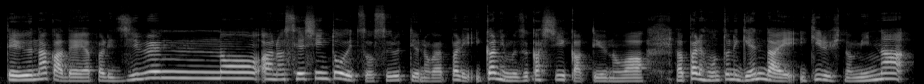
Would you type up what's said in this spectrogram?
っていう中でやっぱり自分のあの精神統一をするっていうのがやっぱりいかに難しいかっていうのはやっぱり本当に現代生きる人みんな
